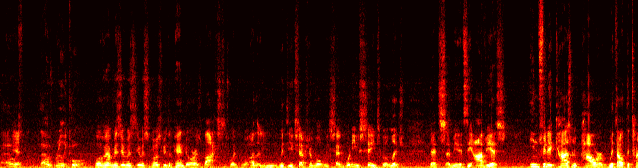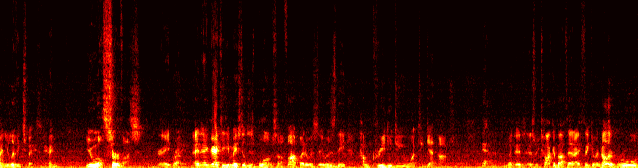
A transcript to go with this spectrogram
That was Yeah. that was really cool. Well, mean, it was it was supposed to be the Pandora's box. It's what, what other, with the exception of what we said. What do you say to a lich? That's I mean, it's the obvious infinite cosmic power without the tiny living space, right? You will serve us, right? Right. And, and granted, he may still just blow himself up, but it was it was the how greedy do you want to get option. Yeah. But as, as we talk about that, I think of another real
